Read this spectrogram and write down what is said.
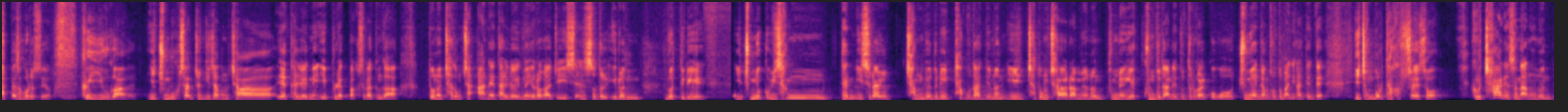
다 뺏어버렸어요. 그 이유가 이 중국산 전기 자동차에 달려있는 이 블랙박스라든가 또는 자동차 안에 달려있는 여러 가지 이 센서들 이런 것들이 이 중령급 이상 된 이스라엘 장교들이 타고 다니는 이 자동차라면은 분명히 군부대 안에도 들어갈 거고 중요한 장소도 많이 갈 텐데 이 정보를 다 흡수해서 그리고 차 안에서 나누는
